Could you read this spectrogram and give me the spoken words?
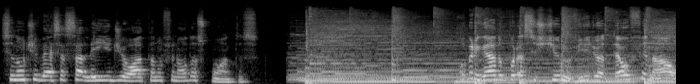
se não tivesse essa lei idiota no final das contas. Obrigado por assistir o vídeo até o final.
